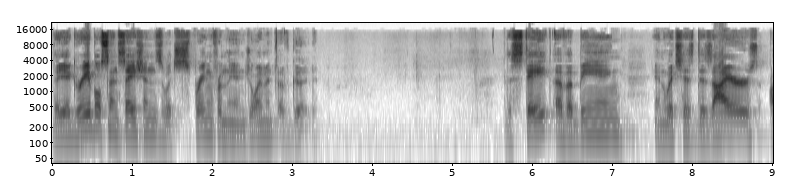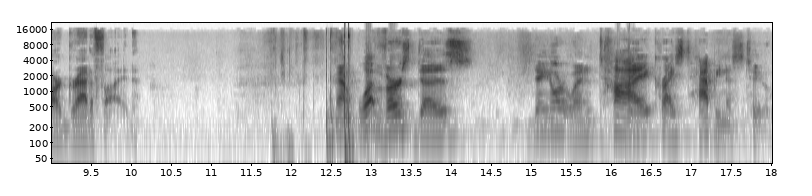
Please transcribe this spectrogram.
The agreeable sensations which spring from the enjoyment of good. The state of a being in which his desires are gratified. Now, what verse does Dane Ortlund tie Christ's happiness to?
